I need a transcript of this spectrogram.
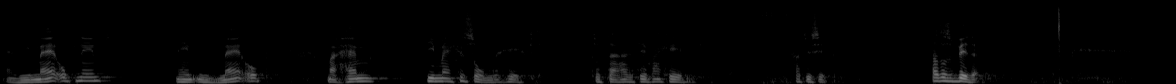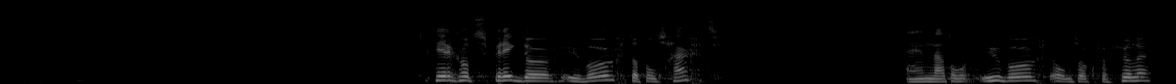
En wie mij opneemt, neemt niet mij op, maar hem die mij gezonden heeft. Tot daar het evangelie. Gaat u zitten. Laat ons bidden. Heer God, spreek door uw woord tot ons hart. En laat uw woord ons ook vervullen,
